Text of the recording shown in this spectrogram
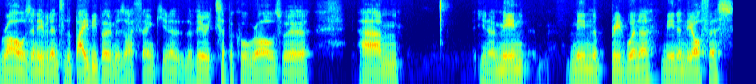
roles and even into the baby boomers i think you know the very typical roles were um, you know men men the breadwinner men in the office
